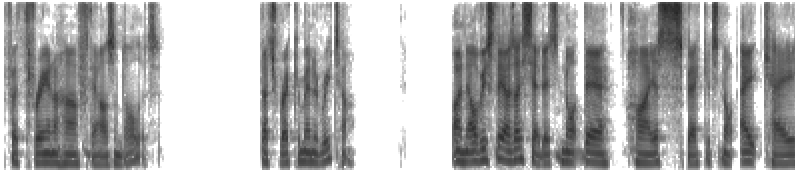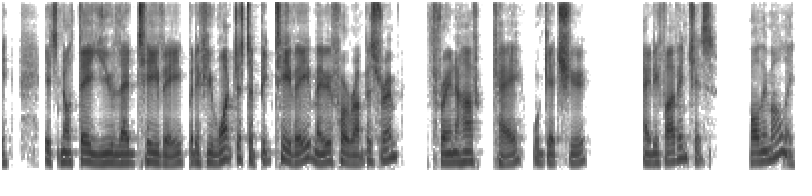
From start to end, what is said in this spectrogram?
for $3,500. That's recommended retail. And obviously, as I said, it's not their highest spec. It's not 8K. It's not their ULED TV. But if you want just a big TV, maybe for a rumpus room, 3.5K will get you 85 inches. Holy moly.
